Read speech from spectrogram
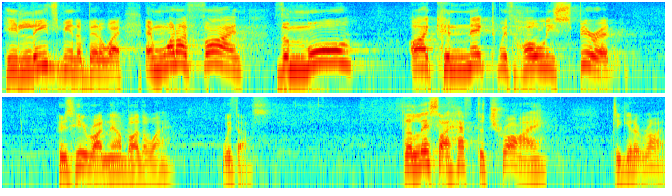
He leads me in a better way. And what I find, the more I connect with Holy Spirit, who's here right now, by the way, with us, the less I have to try to get it right.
